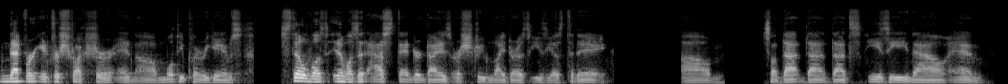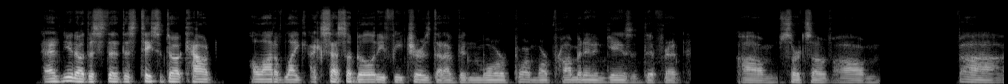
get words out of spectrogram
network infrastructure and uh, multiplayer games still was it wasn't as standardized or streamlined or as easy as today. Um, so that that that's easy now, and and you know this this takes into account a lot of like accessibility features that have been more more, more prominent in games with different um, sorts of um, uh,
